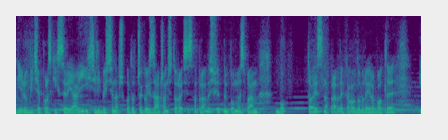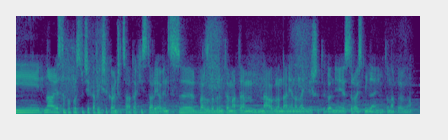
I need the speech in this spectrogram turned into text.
nie lubicie polskich seriali i chcielibyście na przykład od czegoś zacząć, to Royst jest naprawdę świetnym pomysłem, bo to jest naprawdę kawał dobrej roboty i no, jestem po prostu ciekaw, jak się kończy cała ta historia, więc y, bardzo dobrym tematem na oglądanie na najbliższe tygodnie jest Royce Millennium, to na pewno.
